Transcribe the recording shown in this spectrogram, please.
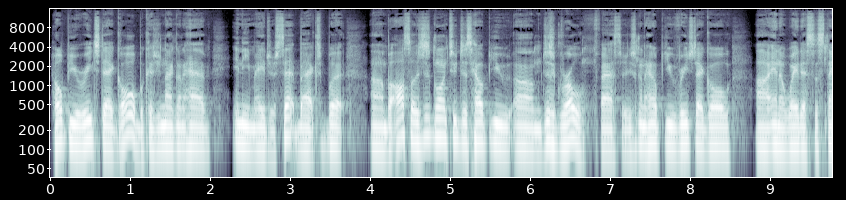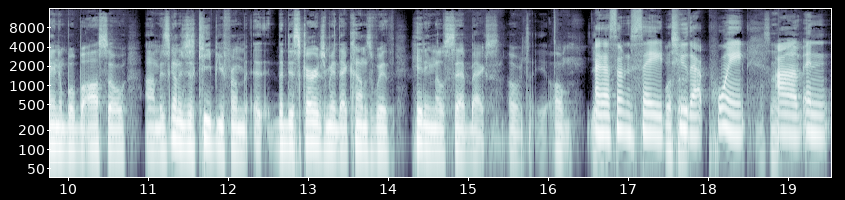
help you reach that goal because you're not going to have any major setbacks but um, but also it's just going to just help you um, just grow faster it's going to help you reach that goal uh, in a way that's sustainable but also um, it's going to just keep you from uh, the discouragement that comes with hitting those setbacks over time oh I yeah got something to say What's to up? that point. Um, and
